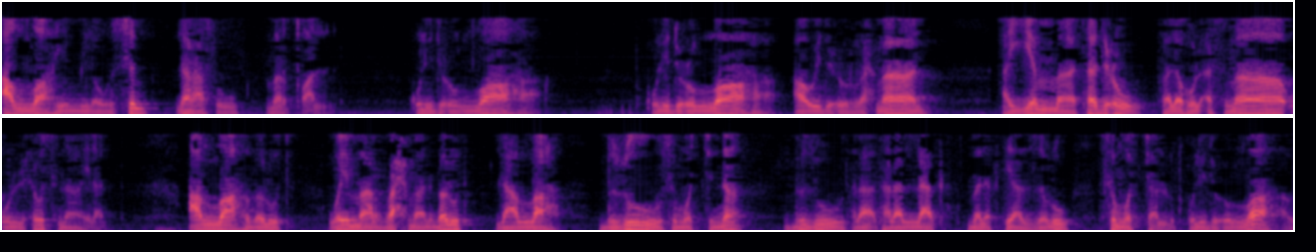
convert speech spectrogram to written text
አላህ የሚለውን ስም ለራሱ መርጧል። ቁል ድዑ ላሃ ቁል ድዑ ላሃ አው ድዑ ረሕማን አየማ ተድዑ ፈለሁ ልአስማኡ ልሑስና ይላል። አላህ በሉት ወይም አራሕማን በሉት ለአላህ ብዙ ስሞችና ብዙ ታላላቅ መልእክት ያዘሉ ስሞች አሉት። ቁል ድዑ ላህ አው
